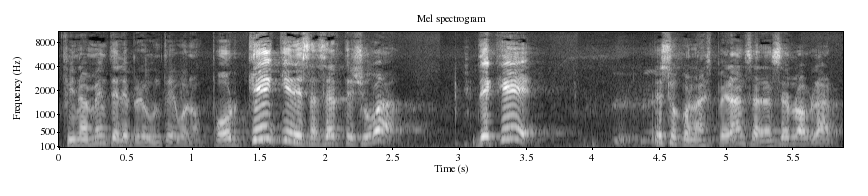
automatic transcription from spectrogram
Finalmente le pregunté, bueno, ¿por qué quieres hacer teshuvah? ¿De qué? Eso con la esperanza de hacerlo hablar.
